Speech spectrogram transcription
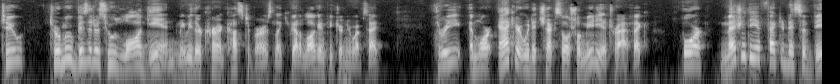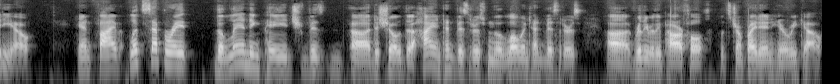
Two, to remove visitors who log in, maybe they're current customers, like you've got a login feature on your website. Three, a more accurate way to check social media traffic. Four, measure the effectiveness of video. And five, let's separate the landing page uh, to show the high intent visitors from the low intent visitors. Uh, really, really powerful. Let's jump right in. Here we go.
